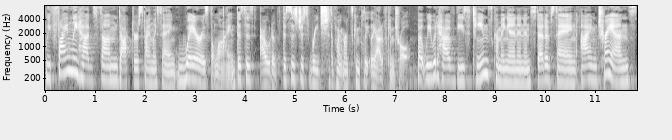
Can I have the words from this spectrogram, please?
we finally had some doctors finally saying where is the line? This is out of this is just reached to the point where it's completely out of control. But we would have these teens coming in and instead of saying, I'm trans,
